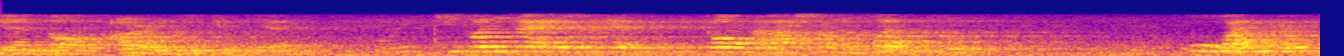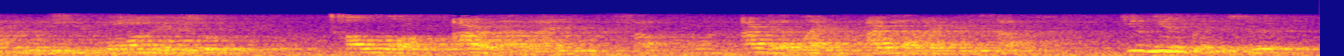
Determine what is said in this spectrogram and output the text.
年到二零一九年），极端灾害事件高达上万次，不完全统计死亡人数超过二百万以上，二百万二百万人以上，经济损失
